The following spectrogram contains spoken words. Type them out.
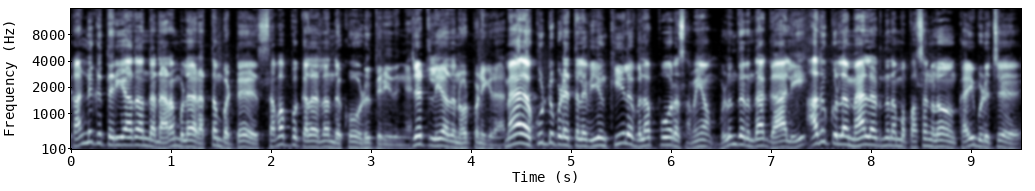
கண்ணுக்கு தெரியாத அந்த நரம்புல ரத்தம் பட்டு சிவப்பு கலர்ல அந்த கோடு தெரியுதுங்க. ஜெட்லி அதை நோட் பண்ணிக்கிறார். மேல கூட்டுப்படை தலைவியும் கீழே விழ போற சமயம் விழுந்திருந்தா காலி. அதுக்குள்ள மேல இருந்து நம்ம பசங்களும் கைபிடிச்சு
